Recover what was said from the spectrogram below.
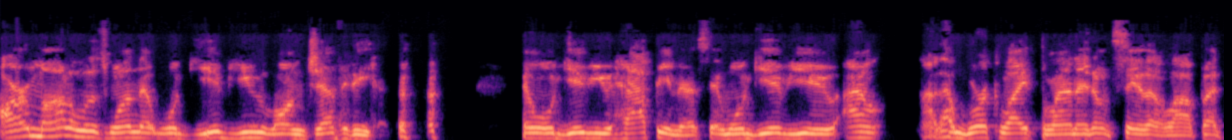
our model is one that will give you longevity and will give you happiness and will give you, I don't, that work life blend. I don't say that a lot, but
